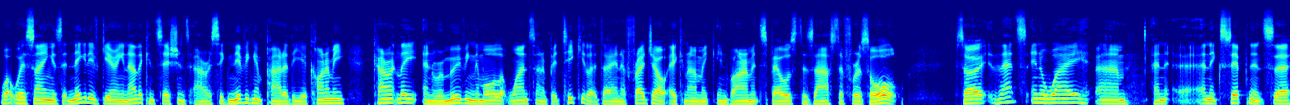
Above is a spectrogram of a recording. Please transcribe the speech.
What we're saying is that negative gearing and other concessions are a significant part of the economy currently, and removing them all at once on a particular day in a fragile economic environment spells disaster for us all. So that's in a way um, an an acceptance, uh,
